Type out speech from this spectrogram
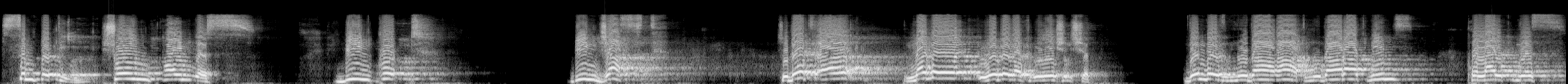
sympathy, showing kindness, being good, being just. So that's a, another level of relationship. Then there's mudarat. Mudarat means politeness,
